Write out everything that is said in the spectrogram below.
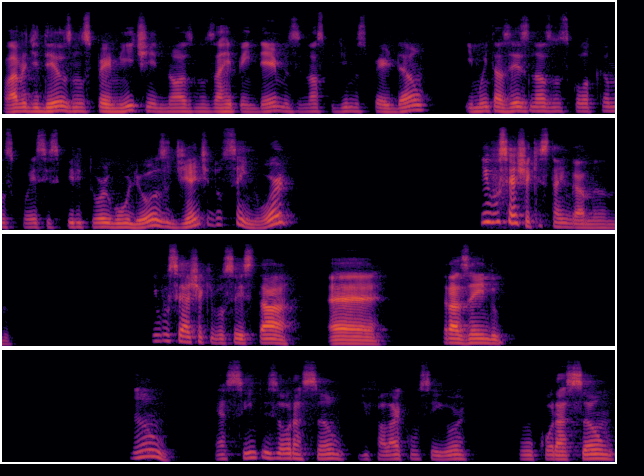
Palavra de Deus nos permite nós nos arrependermos e nós pedimos perdão e muitas vezes nós nos colocamos com esse espírito orgulhoso diante do Senhor. Quem você acha que está enganando? Quem você acha que você está é, trazendo. Não, é a simples oração de falar com o Senhor com o coração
